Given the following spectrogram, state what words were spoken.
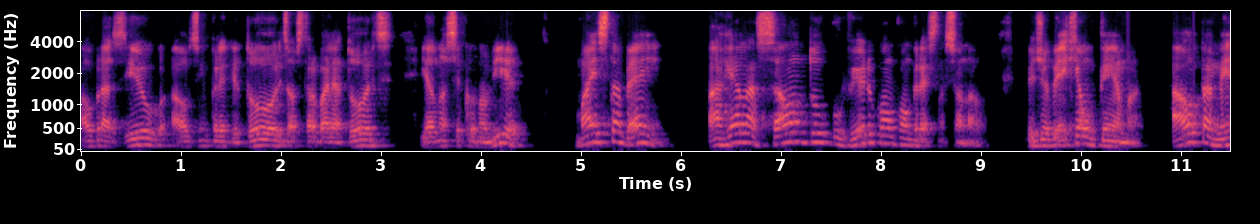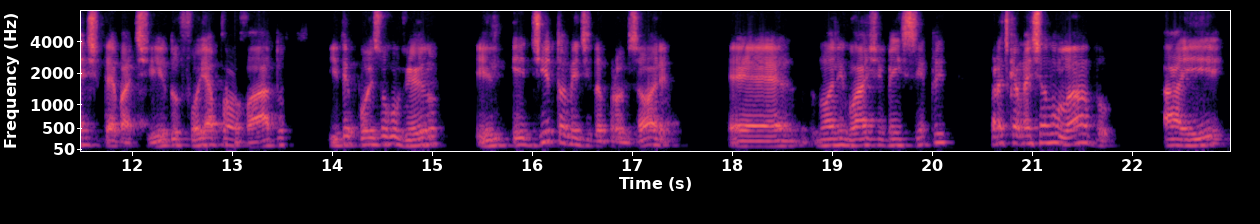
ao Brasil, aos empreendedores, aos trabalhadores e à nossa economia, mas também a relação do governo com o Congresso Nacional. Veja bem que é um tema altamente debatido, foi aprovado e depois o governo ele edita a medida provisória é, numa linguagem bem simples, praticamente anulando aí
